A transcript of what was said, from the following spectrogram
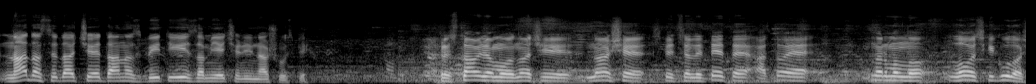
nadam se da će danas biti i zamijećeni naš uspjeh predstavljamo znači, naše specialitete, a to je normalno lovački gulaš.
